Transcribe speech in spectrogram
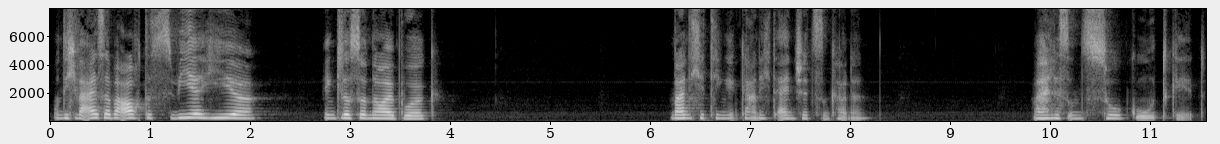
Und ich weiß aber auch, dass wir hier in Klosterneuburg manche Dinge gar nicht einschätzen können, weil es uns so gut geht.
